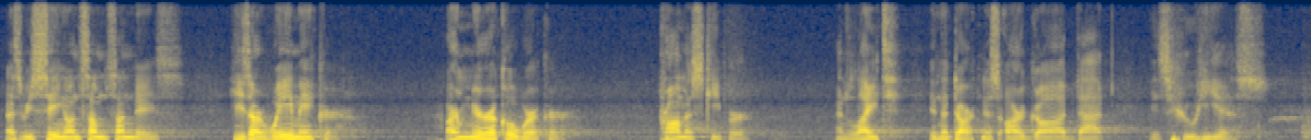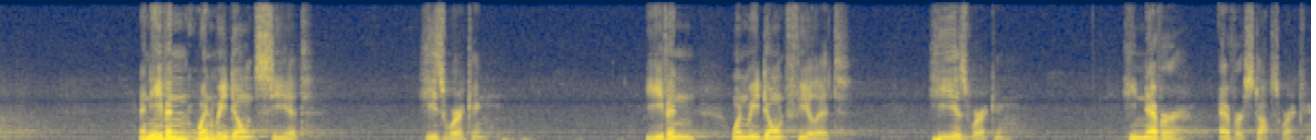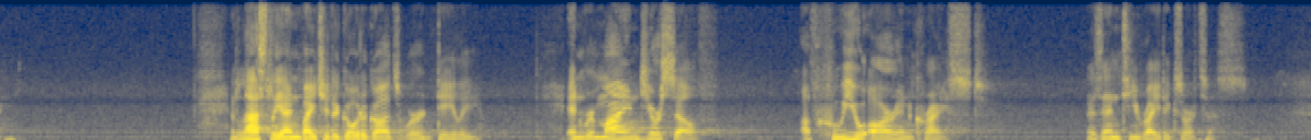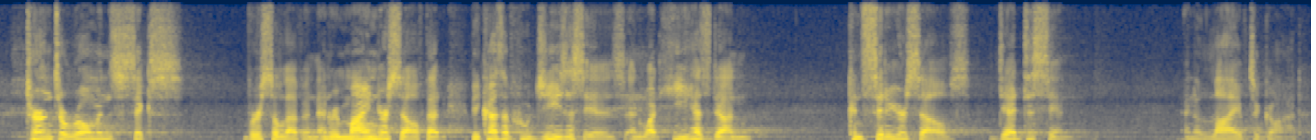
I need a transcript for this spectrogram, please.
As we sing on some Sundays, He's our waymaker, our miracle worker, promise keeper, and light in the darkness. Our God, that is who He is. And even when we don't see it, He's working. Even when we don't feel it, He is working. He never, ever stops working. And lastly, I invite you to go to God's Word daily and remind yourself of who you are in Christ, as N.T. Wright exhorts us. Turn to Romans 6, verse 11, and remind yourself that because of who Jesus is and what he has done, consider yourselves dead to sin and alive to God.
